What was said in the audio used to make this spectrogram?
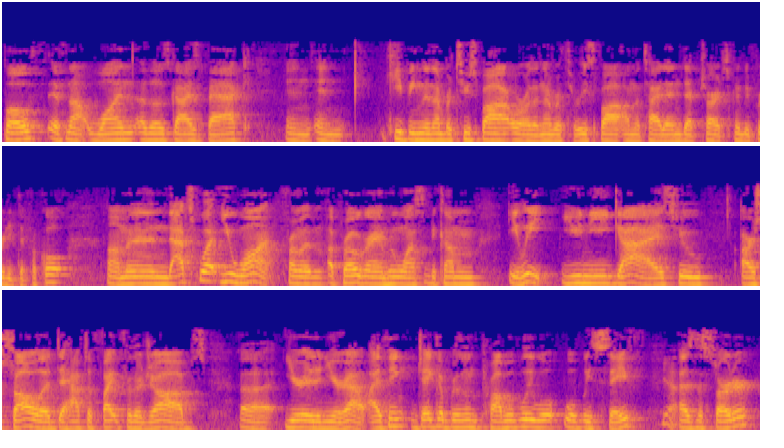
both, if not one of those guys back and, and keeping the number two spot or the number three spot on the tight end depth chart is going to be pretty difficult. Um, and that's what you want from a, a program who wants to become elite. You need guys who are solid to have to fight for their jobs uh, year in and year out. I think Jacob Breeland probably will, will be safe Yeah. as the starter.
